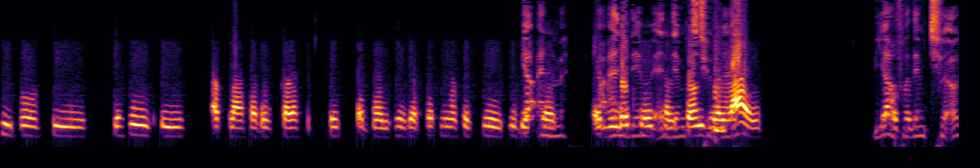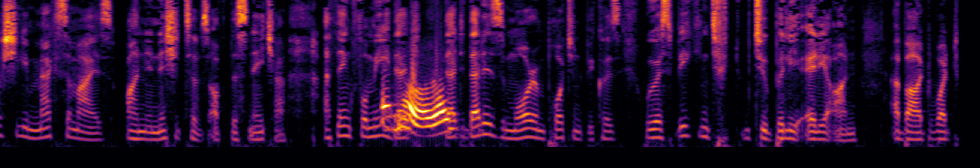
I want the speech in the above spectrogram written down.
people to definitely apply for the scholarship, take advantage of such an opportunity Yeah, because and, yeah, it and literally them, and them transforms your life. Yeah, for them to actually maximize on initiatives of this nature. I think for me that, know, right? that, that is more important because we were speaking to, to Billy earlier on about what,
